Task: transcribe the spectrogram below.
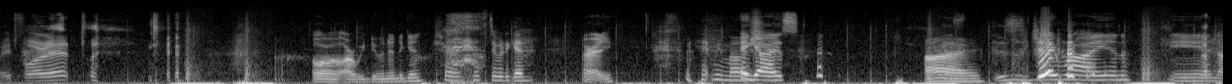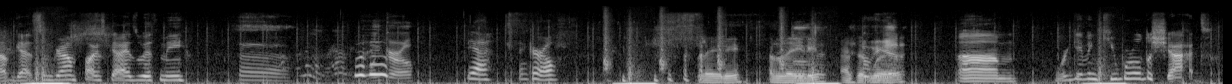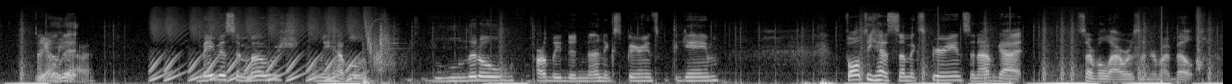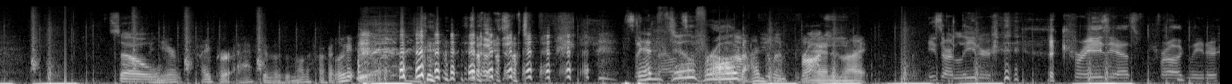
Wait for it. Or are we doing it again? Sure, let's do it again. Alrighty. Hit me, Moesh. Hey guys, Hi. this is Jay Ryan, and I've got some Groundfox guys with me. Uh, Woohoo! one girl. Yeah, and girl. Lady. A lady, as it We were. Um, we're giving Cube World a shot. I Yeah, know we that are. Mavis and Moesh only have a little, hardly to none experience with the game. Fawlty has some experience, and I've got several hours under my belt. So, And you're hyperactive as a motherfucker. Look at you. Stand still, frog. I'm feeling froggy. And like, He's our leader. Crazy ass frog leader.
